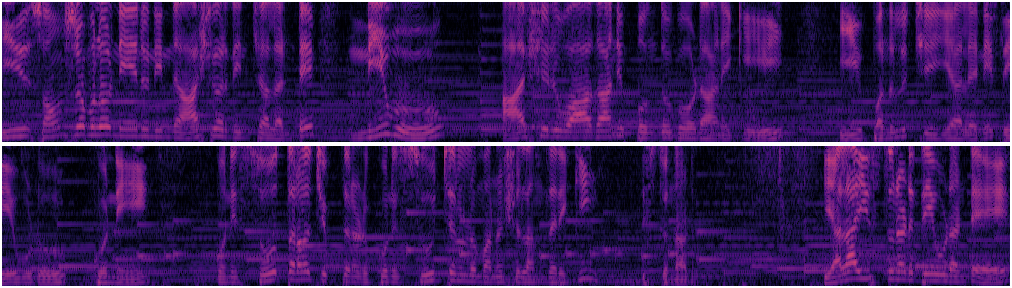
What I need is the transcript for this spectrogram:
ఈ సంవత్సరంలో నేను నిన్ను ఆశీర్వదించాలంటే నీవు ఆశీర్వాదాన్ని పొందుకోవడానికి ఈ పనులు చేయాలని దేవుడు కొన్ని కొన్ని సూత్రాలు చెప్తున్నాడు కొన్ని సూచనలు మనుషులందరికీ ఇస్తున్నాడు. ఎలా ఇస్తున్నాడు దేవుడు అంటే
